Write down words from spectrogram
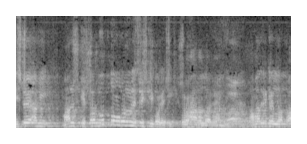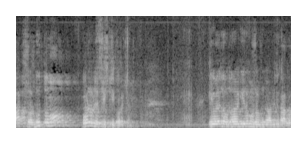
নিশ্চয় আমি মানুষকে সর্বোত্তম গঠনে সৃষ্টি করেছি। সুবহানাল্লাহ আমাদেরকে আল্লাহ পাক সর্বোত্তম গঠনে সৃষ্টি করেছেন। কেউ ধরে কীরকম সর্বোত্তম? আমি তো কালো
